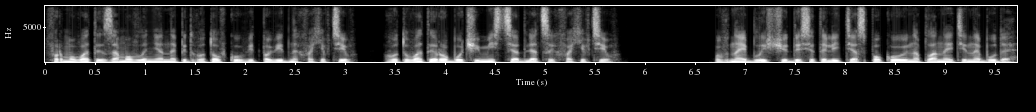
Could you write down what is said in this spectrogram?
формувати замовлення на підготовку відповідних фахівців, готувати робочі місця для цих фахівців. В найближчі десятиліття спокою на планеті не буде.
